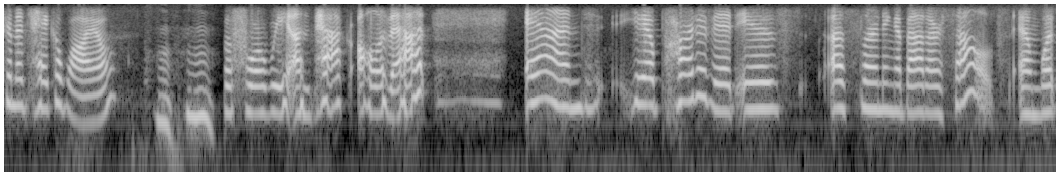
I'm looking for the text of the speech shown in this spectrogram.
going to take a while Mm-hmm. before we unpack all of that. And, you know, part of it is us learning about ourselves and what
